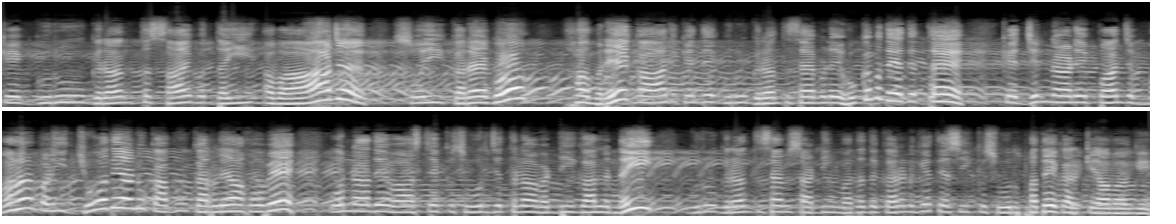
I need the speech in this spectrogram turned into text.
ਕਿ ਗੁਰੂ ਗ੍ਰੰਥ ਸਾਹਿਬ ਦਈ ਆਵਾਜ਼, ਸੋਈ ਕਰੇਗੋ ਹਮਰੇ ਕਾਜ ਕਹਿੰਦੇ ਗੁਰੂ ਗ੍ਰੰਥ ਸਾਹਿਬ ਨੇ ਹੁਕਮ ਦੇ ਦਿੱਤਾ ਹੈ ਕਿ ਜਿਨ੍ਹਾਂ ਨੇ ਪੰਜ ਮਹਾਬਲੀ ਯੋਧਿਆਂ ਨੂੰ ਕਾਬੂ ਕਰ ਲਿਆ ਹੋਵੇ, ਉਹਨਾਂ ਦੇ ਵਾਸਤੇ ਕਸੂਰ ਜਿੱਤਣਾ ਵੱਡੀ ਗੱਲ ਨਹੀਂ। ਗੁਰੂ ਗ੍ਰੰਥ ਸਾਹਿਬ ਸਾਡੀ ਮਦਦ ਕਰਨਗੇ ਤੇ ਅਸੀਂ ਕਸੂਰ ਫਤਿਹ ਕਰਕੇ ਆਵਾਂਗੇ।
